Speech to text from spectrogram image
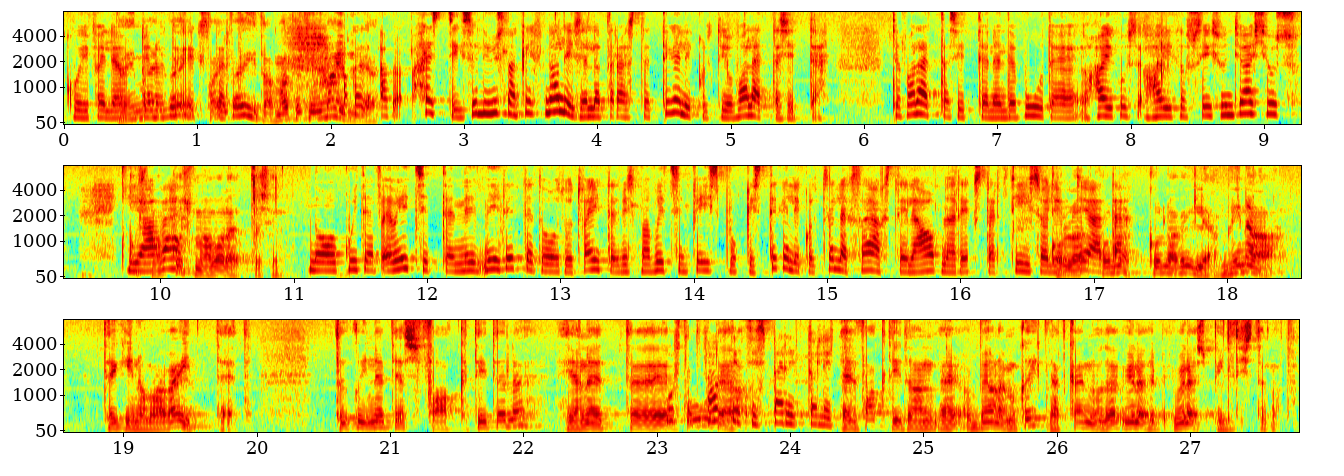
kui välja õppinud ekspert? ma ei väida, ma tegin nalja. aga hästi, see oli üsna kehv nali, sellepärast et tegelikult ju valetasite Te valetasite nende puude haigus, haigusseisundi asjus. kus ma, kus ma valetasin? no kui te väitsite neid, neid ette toodud väited, mis ma võtsin Facebookist, tegelikult selleks ajaks teile Abneri ekspertiis oli kulla, teada. kulla Vilja, mina tegin oma väited tuginedes faktidele ja need. kust need faktid siis pärit olid? Need faktid on, me oleme kõik need kännud üles, üles pildistanud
